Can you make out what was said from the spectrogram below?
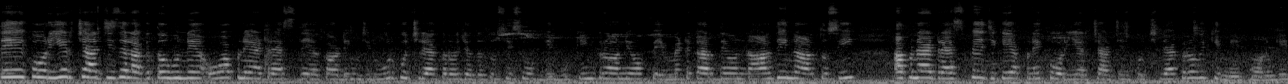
ਤੇ ਕੋਰੀਅਰ ਚਾਰजेस ਅਲੱਗ ਤੋਂ ਹੁੰਨੇ ਆ, ਉਹ ਆਪਣੇ ਐਡਰੈਸ ਦੇ ਅਕੋਰਡਿੰਗ ਜ਼ਰੂਰ ਪੁੱਛ ਲਿਆ ਕਰੋ, ਜਦੋਂ ਤੁਸੀਂ ਸੂਟ ਦੀ ਬੁਕਿੰਗ ਕਰਾਉਂਦੇ ਹੋ ਪੇਮੈਂਟ ਕਰਦੇ ਹੋ, ਨਾਲ ਦੀ ਨਾਲ ਤੁਸੀਂ ਆਪਣਾ ਐਡਰੈਸ ਭੇਜ ਕੇ ਆਪਣੇ ਕੋਰੀਅਰ ਚਾਰजेस ਪੁੱਛ ਲਿਆ ਕਰੋ ਵੀ ਕਿੰਨੇ ਹੋਣਗੇ।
